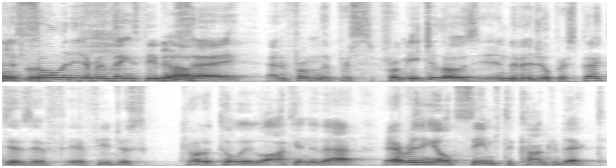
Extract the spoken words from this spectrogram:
there's true. so many different things people Yeah. say, and from the pers- from each of those individual perspectives, if if you just to- totally lock into that, everything else seems to contradict.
